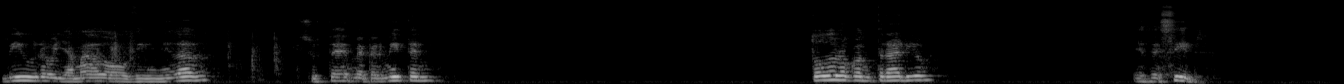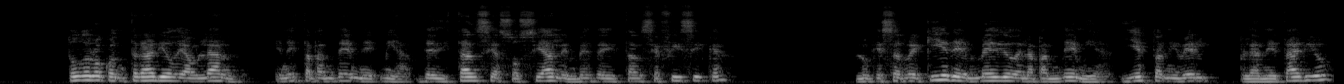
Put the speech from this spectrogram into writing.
libro llamado Dignidad, si ustedes me permiten, todo lo contrario, es decir, todo lo contrario de hablar en esta pandemia de distancia social en vez de distancia física, lo que se requiere en medio de la pandemia, y esto a nivel planetario,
